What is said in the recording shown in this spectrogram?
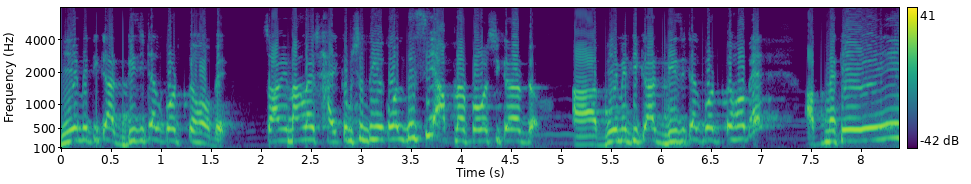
BMET card digital করতে হবে। সো আমি বাংলাদেশ হাই কমিশন থেকে কল দিছি। আপনার প্রবাসী কার্ড বিএমইটি কার্ড ডিজিটাল করতে হবে। আপনাকে এই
